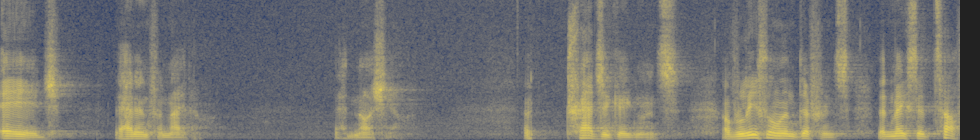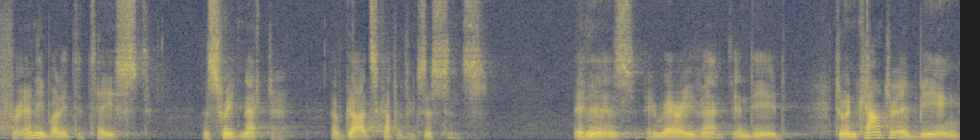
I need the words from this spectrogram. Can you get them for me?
age, ad infinitum, ad nauseum. A tragic ignorance of lethal indifference that makes it tough for anybody to taste the sweet nectar of God's cup of existence. It is a rare event, indeed, to encounter a being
